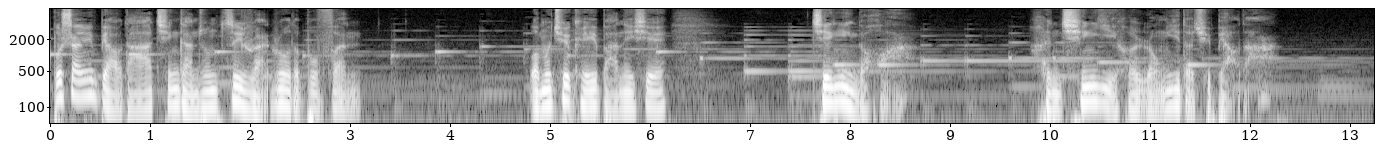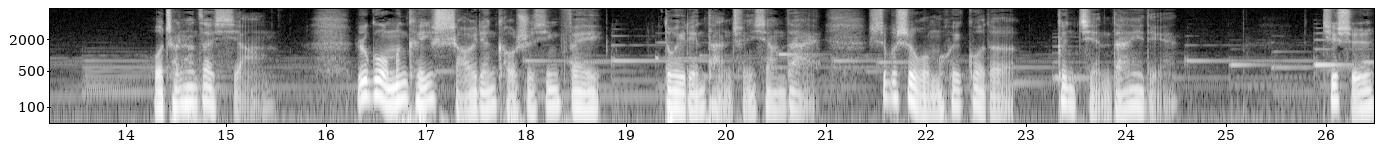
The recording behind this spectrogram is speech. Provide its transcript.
不善于表达情感中最软弱的部分。我们却可以把那些坚硬的话，很轻易和容易的去表达。我常常在想，如果我们可以少一点口是心非，多一点坦诚相待，是不是我们会过得更简单一点？其实，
